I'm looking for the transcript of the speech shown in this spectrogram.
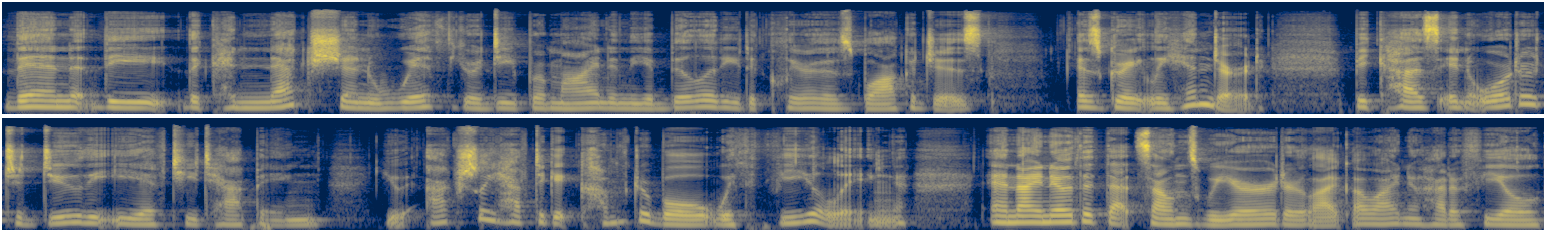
then the the connection with your deeper mind and the ability to clear those blockages is greatly hindered because in order to do the EFT tapping, you actually have to get comfortable with feeling. And I know that that sounds weird or like, oh, I know how to feel.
